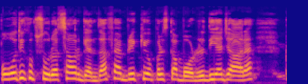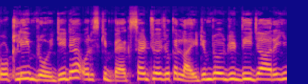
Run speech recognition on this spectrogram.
बहुत ही खूबसूरत सा और गेंदा फैब्रिक के ऊपर इसका बॉर्डर दिया जा रहा है। टोटली एम्ब्रॉयड है और इसकी बैक साइड जो है, जो कि लाइट एम्ब्रॉयड दी जा रही है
